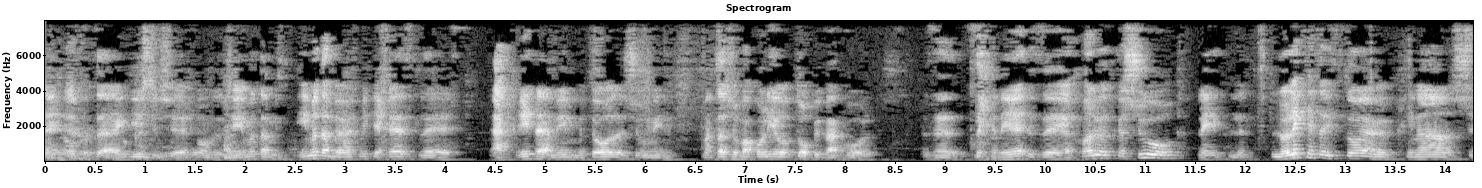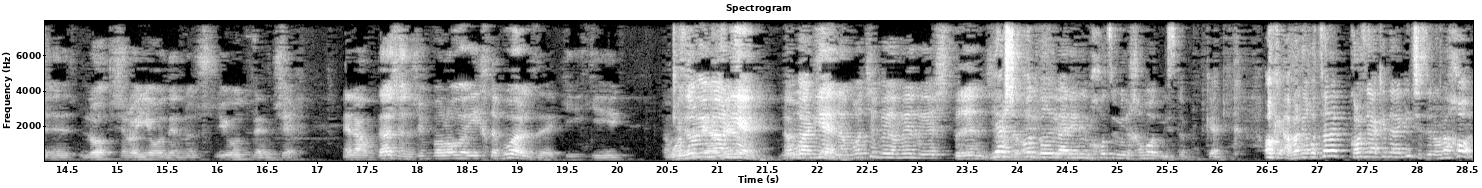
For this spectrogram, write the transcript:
אני רק רוצה להגיד שאם אתה, באמת מתייחס לאחרית הימים בתור איזשהו מין מצב שבו הכל יהיה אוטופי והכל, זה, זה כנראה, זה יכול להיות קשור, ל, ל, לא לקטע היסטוריה מבחינה שלא, שלא יהיה עוד אנושיות והמשך, אלא העובדה שאנשים כבר לא יכתבו על זה, כי... כי כי זה לא מעניין, לא מעניין. כן, למרות שבימינו יש טרנד. יש עוד דברים מעניינים חוץ ממלחמות מסתבר, כן. אוקיי, אבל אני רוצה, כל זה היה כדי להגיד שזה לא נכון.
